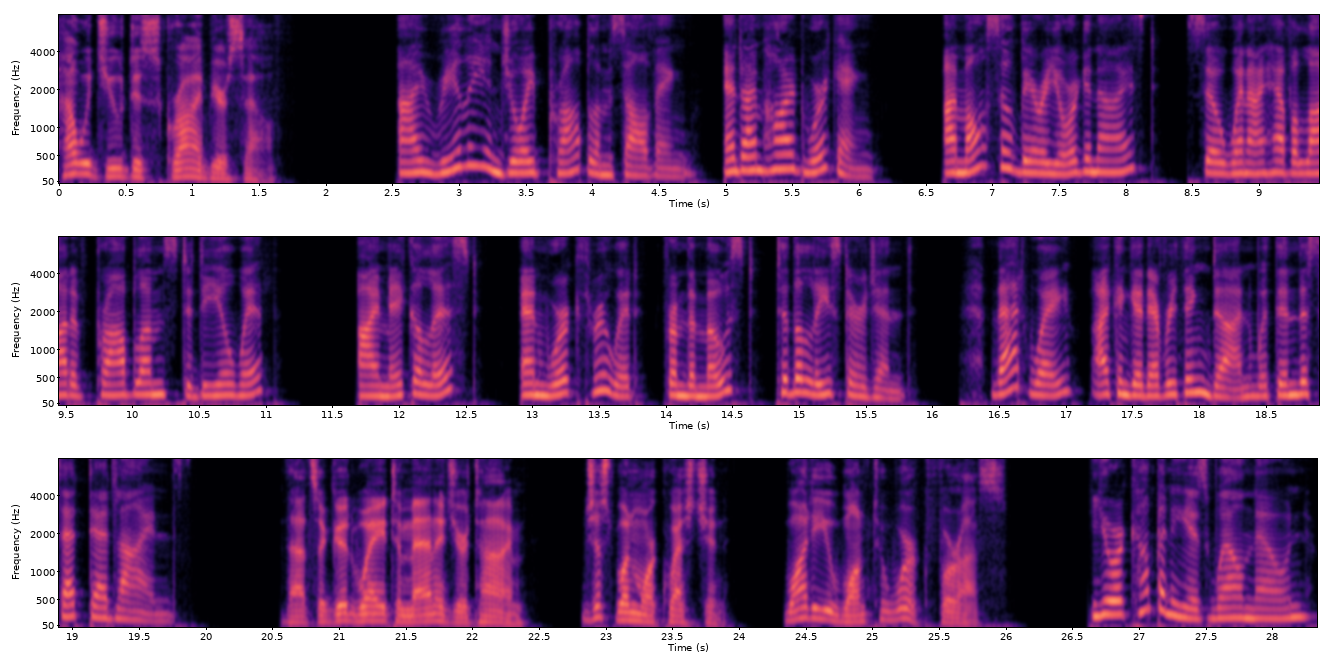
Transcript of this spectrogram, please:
How would you describe yourself? I really enjoy problem solving, and I'm hardworking. I'm also very organized, so when I have a lot of problems to deal with, I make a list and work through it from the most to the least urgent. That way, I can get everything done within the set deadlines. That's a good way to manage your time. Just one more question. Why do you want to work for us? Your company is well known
